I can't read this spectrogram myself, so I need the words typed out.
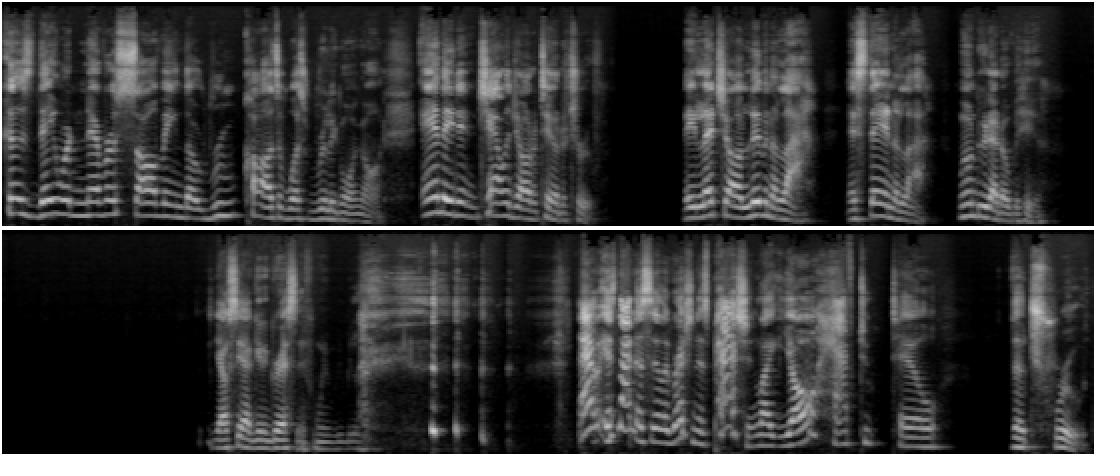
because they were never solving the root cause of what's really going on, and they didn't challenge y'all to tell the truth. They let y'all live in a lie and stay in a lie. We don't do that over here. Y'all see I get aggressive when we be like. now, it's not necessarily aggression, it's passion. Like y'all have to tell the truth.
